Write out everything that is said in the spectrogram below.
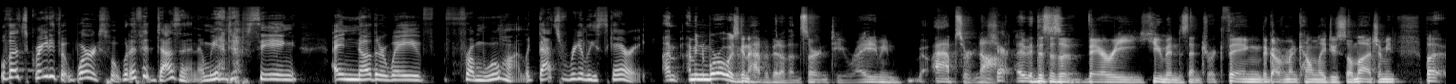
Well, that's great if it works, but what if it doesn't and we end up seeing another wave from Wuhan. Like that's really scary. I'm, i mean, we're always going to have a bit of uncertainty, right? I mean, apps are not. Sure. I mean, this is a very human centric thing. The government can only do so much. I mean, but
